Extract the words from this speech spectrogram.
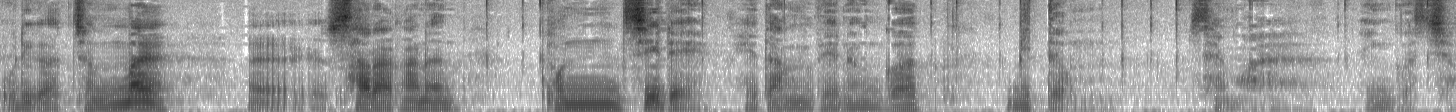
우리가 정말 어, 살아가는 본질에 해당되는 것 믿음 생활인 거죠.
